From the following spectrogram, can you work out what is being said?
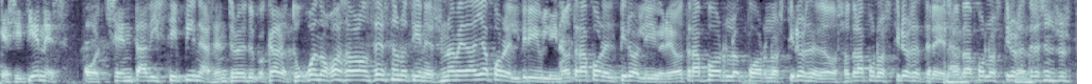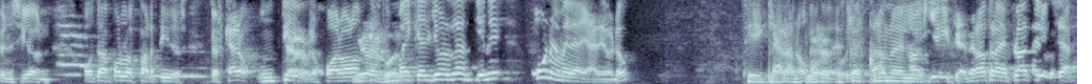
que si tienes 80 disciplinas dentro de tu. Claro, tú cuando juegas a baloncesto no tienes una medalla por el dribbling, otra por el tiro libre, otra por, lo- por los tiros de dos, otra por los tiros de tres, Claro, otra por los tiros claro. de tres en suspensión, otra por los partidos. Entonces, claro, un tío Claro, que juega al baloncesto. Michael Jordan, tiene una medalla de oro. Sí, claro, ¿no? claro, Pues esto es como en el... O sea, y tendrá otra de plata y lo que sea.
